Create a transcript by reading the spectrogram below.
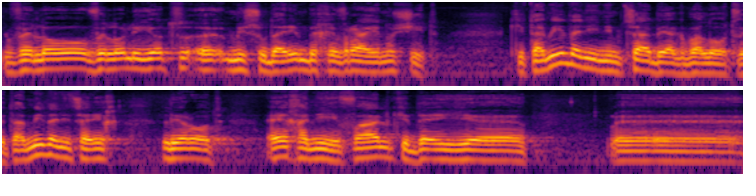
ולא, ולא להיות אה, מסודרים בחברה האנושית. כי תמיד אני נמצא בהגבלות, ותמיד אני צריך לראות איך אני אפעל כדי, אה, אה,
